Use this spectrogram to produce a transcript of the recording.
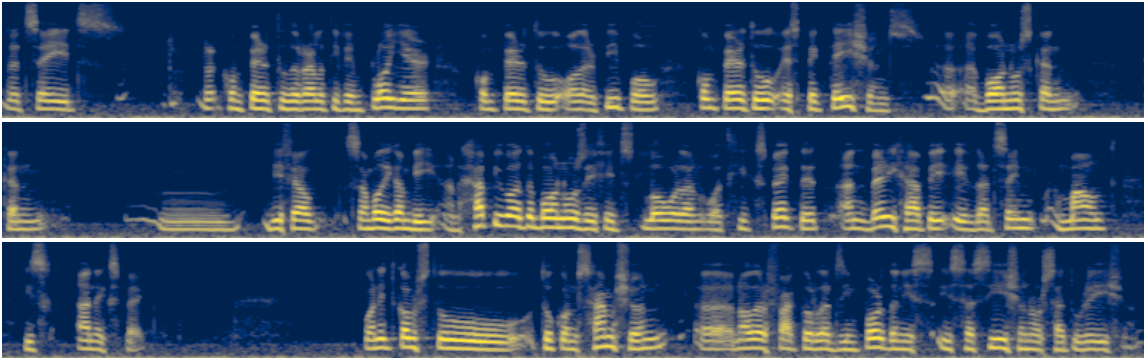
let's say, it's compared to the relative employer, compared to other people, compared to expectations. a bonus can can mm, be felt. Somebody can be unhappy about the bonus if it's lower than what he expected, and very happy if that same amount is unexpected. When it comes to to consumption, uh, another factor that's important is, is satiation or saturation.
